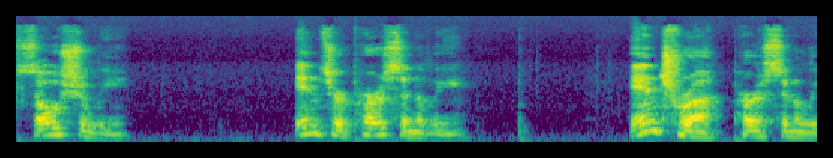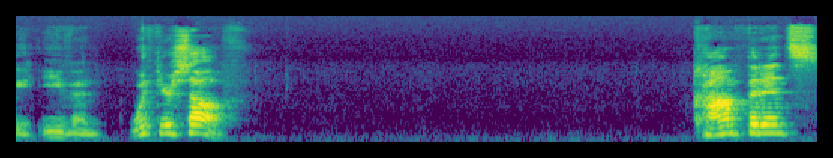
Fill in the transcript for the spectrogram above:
socially, interpersonally, intrapersonally, even with yourself. Confidence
